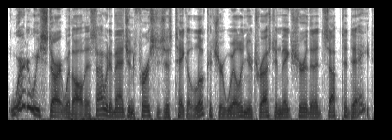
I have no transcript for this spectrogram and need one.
where do we start with all this? I would imagine first is just take a look at your will and your trust and make sure that it's up to date.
